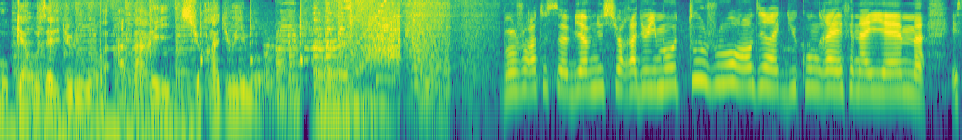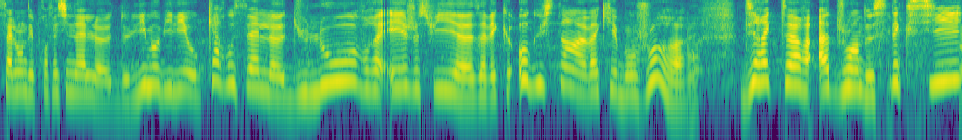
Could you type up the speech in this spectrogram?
au Carousel du Louvre à Paris sur Radio Imo. Bonjour à tous, bienvenue sur Radio Imo, toujours en direct du congrès FNAIM et Salon des professionnels de l'immobilier au Carousel du Louvre. Et je suis avec Augustin Vaquier, bonjour, directeur adjoint de Snexi.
